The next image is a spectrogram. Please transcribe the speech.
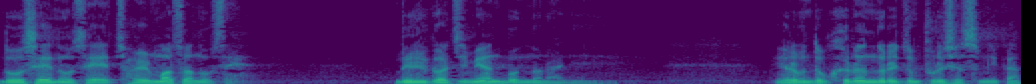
노세 노세 젊어서 노세 늙어지면 못 노나니 여러분도 그런 노래 좀 부르셨습니까?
